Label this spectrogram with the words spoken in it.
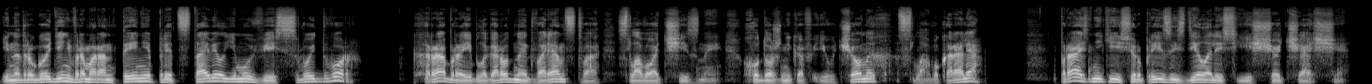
и на другой день в Ромарантене представил ему весь свой двор. Храброе и благородное дворянство — славу отчизны, художников и ученых — славу короля. Праздники и сюрпризы сделались еще чаще.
